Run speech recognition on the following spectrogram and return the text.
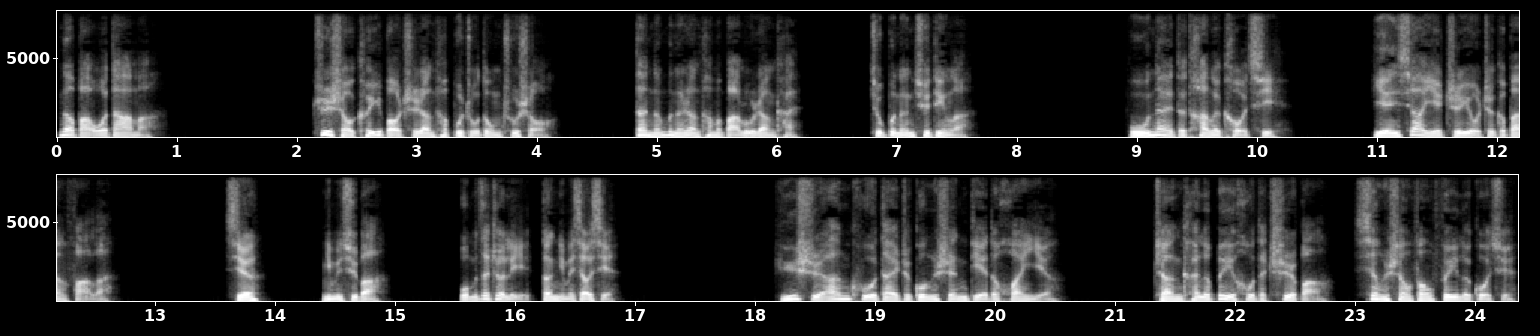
那把握大吗？至少可以保持让他不主动出手，但能不能让他们把路让开，就不能确定了。无奈的叹了口气，眼下也只有这个办法了。行，你们去吧，我们在这里等你们消息。于是安库带着光神蝶的幻影，展开了背后的翅膀，向上方飞了过去。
